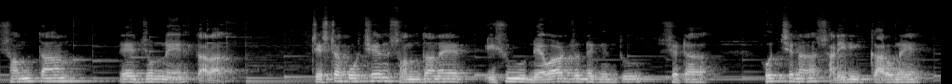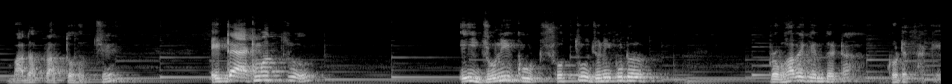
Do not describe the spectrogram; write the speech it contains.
সন্তানের জন্যে তারা চেষ্টা করছেন সন্তানের ইস্যু নেওয়ার জন্য কিন্তু সেটা হচ্ছে না, শারীরিক কারণে বাধাপ্রাপ্ত হচ্ছে। এটা একমাত্র এই জনিকুট, শত্রু জনিকুটের প্রভাবে কিন্তু এটা ঘটে থাকে।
